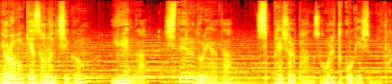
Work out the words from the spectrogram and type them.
여러분께서는 지금 유행가 시대를 노래하다 special 방송을 듣고 계십니다.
